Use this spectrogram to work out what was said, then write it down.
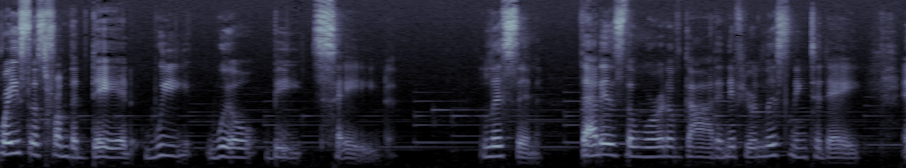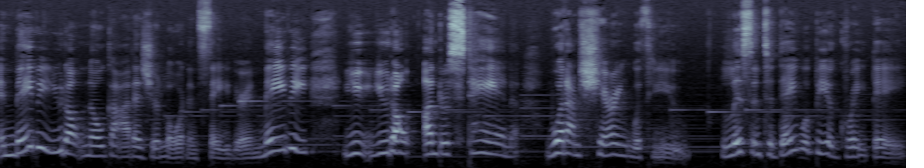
raised us from the dead, we will be saved. Listen, that is the word of God. And if you're listening today, and maybe you don't know God as your Lord and Savior, and maybe you, you don't understand what I'm sharing with you, listen, today would be a great day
